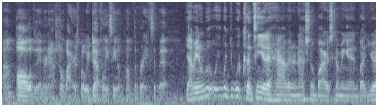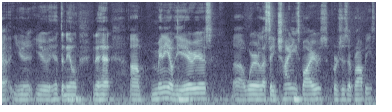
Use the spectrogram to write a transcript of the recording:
um, all of the international buyers but we've definitely seen them pump the brakes a bit Yeah, I mean, we, we, we we continue to have international buyers coming in, but you you you hit the nail in the head. Um, many of the areas uh, where, let's say, Chinese buyers purchase their properties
